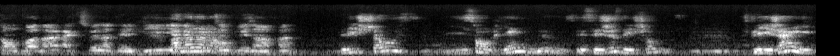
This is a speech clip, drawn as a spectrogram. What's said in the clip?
ton bonheur actuel dans ta vie, Ah, avec non, non, les enfants, Les choses, ils sont rien. C'est, juste des choses. Les gens, ils,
